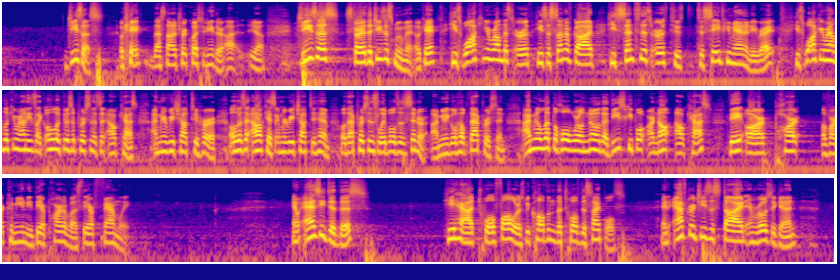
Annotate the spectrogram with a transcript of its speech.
Jesus. Okay, that's not a trick question either. Uh, you know, Jesus started the Jesus movement. Okay, he's walking around this earth. He's the Son of God. He's sent to this earth to to save humanity. Right? He's walking around, looking around. He's like, oh look, there's a person that's an outcast. I'm gonna reach out to her. Oh, there's an outcast. I'm gonna reach out to him. Oh, that person's labeled as a sinner. I'm gonna go help that person. I'm gonna let the whole world know that these people are not outcasts. They are part of our community. They are part of us. They are family. And as he did this, he had 12 followers. We call them the 12 disciples. And after Jesus died and rose again,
